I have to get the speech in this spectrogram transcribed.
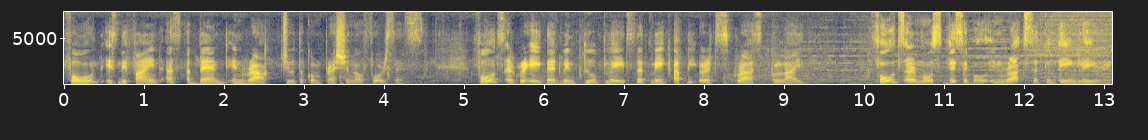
Fold is defined as a bend in rock due to compressional forces. Folds are created when two plates that make up the Earth's crust collide. Folds are most visible in rocks that contain layering.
